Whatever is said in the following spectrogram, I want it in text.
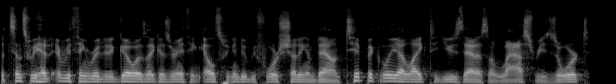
But since we had everything ready to go, I was like, is there anything else we can do before shutting them down? Typically, I like to use that as a last resort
